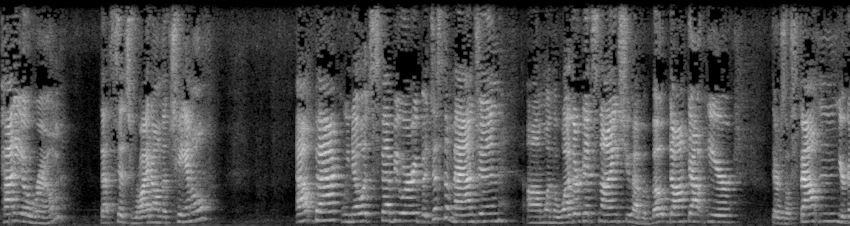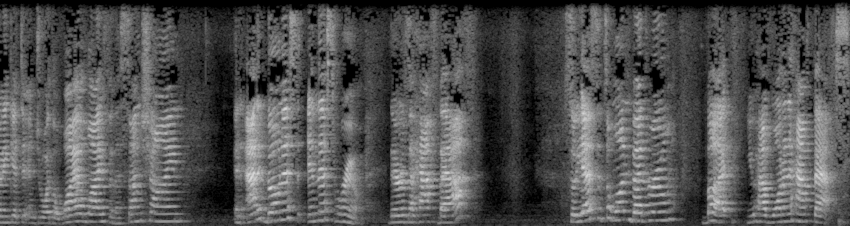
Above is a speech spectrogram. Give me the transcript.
patio room that sits right on the channel back, we know it's February, but just imagine um, when the weather gets nice, you have a boat dock out here. There's a fountain. You're going to get to enjoy the wildlife and the sunshine. An added bonus in this room, there's a half bath. So yes, it's a one bedroom, but you have one and a half baths.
